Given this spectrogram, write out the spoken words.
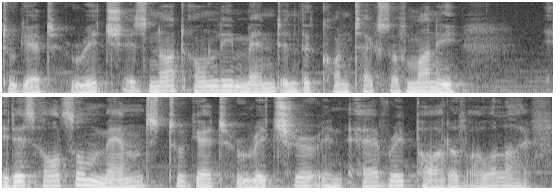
to get rich is not only meant in the context of money, it is also meant to get richer in every part of our life.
